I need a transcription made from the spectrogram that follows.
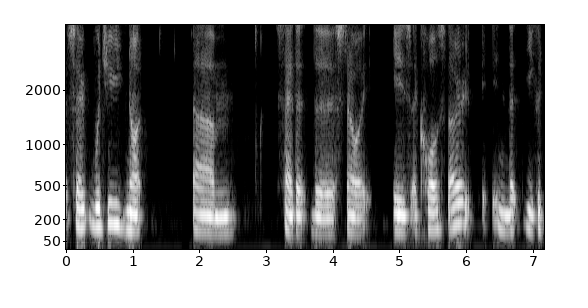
So would you not um, say that the Stoa is a cause, though, in that you could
